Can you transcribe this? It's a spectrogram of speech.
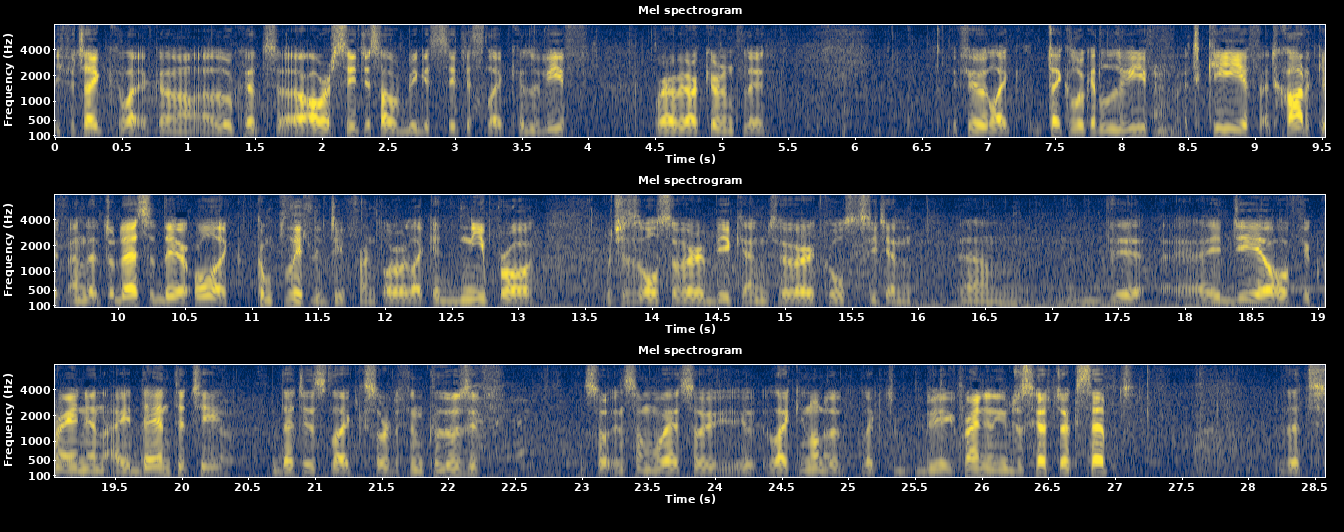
if you take like uh, a look at uh, our cities, our biggest cities like Lviv, where we are currently. If you like take a look at Lviv, at Kiev, at Kharkiv, and at Odessa, they're all like completely different. Or like at Dnipro, which is also very big and a very cool city. And um, the idea of Ukrainian identity that is like sort of inclusive. So in some way, so you, like in order like to be Ukrainian, you just have to accept that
